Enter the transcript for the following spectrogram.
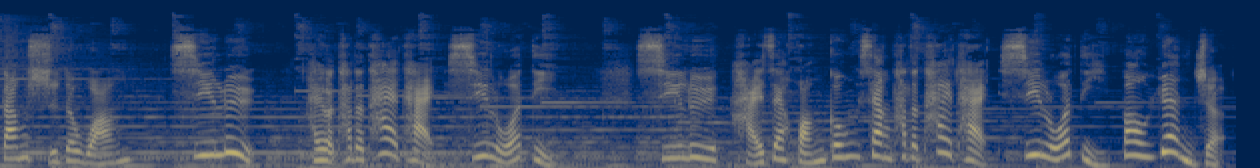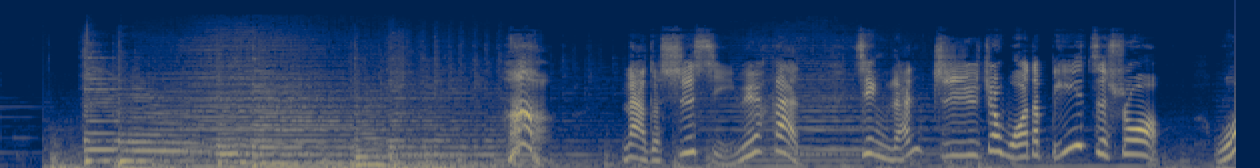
当时的王希律，还有他的太太希罗底。希律还在皇宫向他的太太希罗底抱怨着：“哼，那个施洗约翰竟然指着我的鼻子说，我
